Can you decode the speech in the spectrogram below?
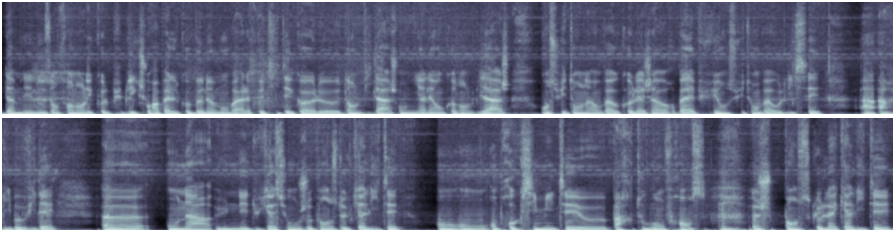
d'amener nos enfants dans l'école publique. Je vous rappelle qu'au bonhomme, on va à la petite école euh, dans le village. On y allait encore dans le village. Ensuite, on, a- on va au collège à Orbay. Puis ensuite, on va au lycée à, à Ribeauvillé. Euh, on a une éducation, je pense, de qualité en, en- en proximité euh, partout en France. Euh, Je pense que la qualité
